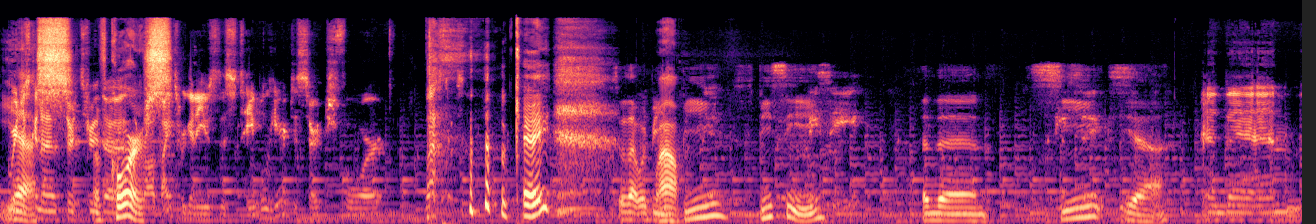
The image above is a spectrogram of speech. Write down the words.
We're just gonna Yes, search through of the, course. the raw bytes. We're gonna use this table here to search for Blastoise. okay. So that would be Wow. B, BC, C, and then C, yeah. and then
